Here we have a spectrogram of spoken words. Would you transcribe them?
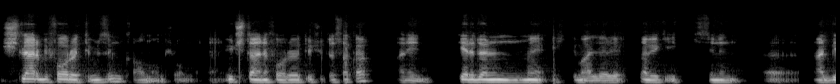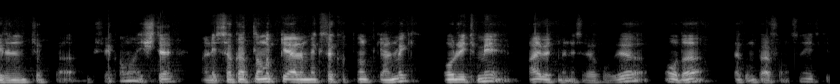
işler bir forvetimizin kalmamış olması. Yani üç tane forvet, üçü de sakat. Hani geri dönme ihtimalleri tabii ki ikisinin e, yani birinin çok daha yüksek ama işte hani sakatlanıp gelmek, sakatlanıp gelmek o ritmi kaybetmene sebep oluyor. O da takım performansını etkiliyor.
